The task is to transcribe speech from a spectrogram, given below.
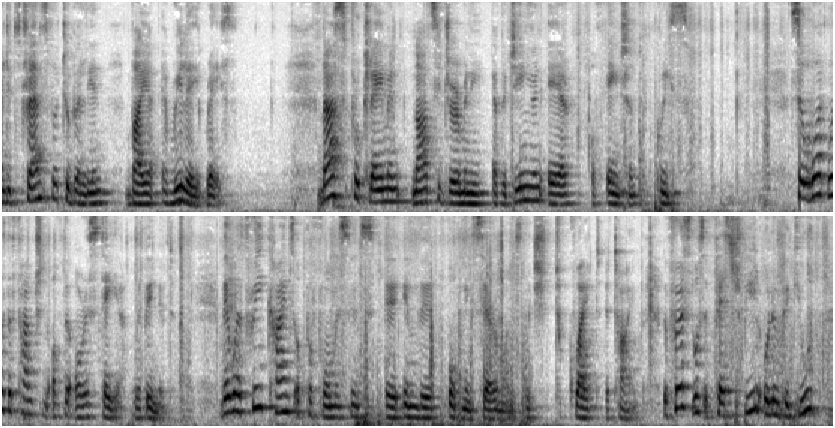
and its transfer to Berlin via a relay race thus proclaiming Nazi Germany the genuine heir of ancient Greece. So, what was the function of the Oresteia within it? There were three kinds of performances uh, in the opening ceremonies, which took quite a time. The first was a Festspiel, Olympic Youth,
